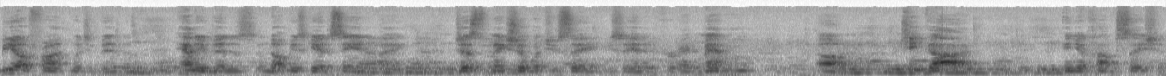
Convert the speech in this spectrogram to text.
be upfront with your business, handle your business, and don't be scared to say anything. Just make sure what you say, you say it in the correct manner. Um, keep God in your conversation.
